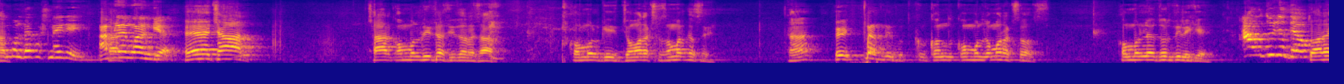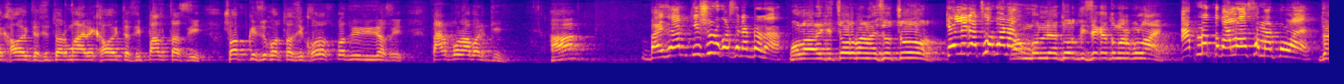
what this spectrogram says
কম্বল দেখোস নাই রে। এ ছাড় ছাড় কম্বল দিতেছি তোরে ছাড় কম্বল কি জমা রাখছস আমার কাছে? হ্যাঁ? এই কম্বল জমা রাখছস? কম্বল নিয়ে তোর দিলি কে? আরও তোরে খাওয়াইতেছি তোর মায়ের খাওয়াইতেছি পালতাছি সব কিছু করতেছি খরচপাতি দিতেছি। তারপর আবার কি? হ্যাঁ? ভাইজান কি শুরু করছেন আপনারা? পোলারে কি চোর বানাইছো চোর? কে লেগা চোর বানাবো কম্বল নিয়ে তোর দিছে কে তোমার পোলায়? আপনার তো ভালো আছে আমার পোলায়। যা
